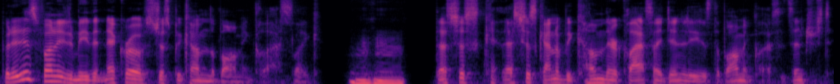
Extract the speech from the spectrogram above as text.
But it is funny to me that Necro has just become the bombing class. Like hmm that's just that's just kind of become their class identity as the bombing class. It's interesting.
